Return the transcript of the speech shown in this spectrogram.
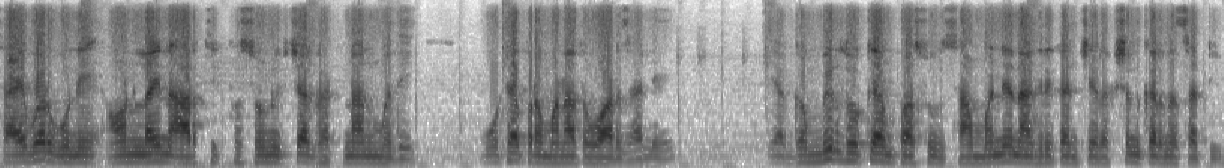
सायबर गुन्हे ऑनलाईन आर्थिक फसवणुकीच्या घटनांमध्ये मोठ्या प्रमाणात वाढ झाली आहे. या गंभीर धोक्यांपासून सामान्य नागरिकांचे रक्षण करण्यासाठी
